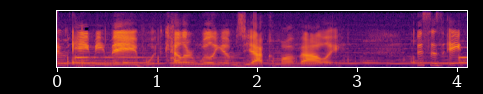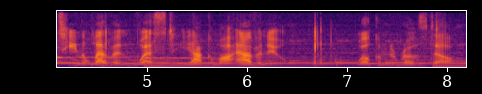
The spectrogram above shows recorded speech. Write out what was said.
I'm Amy Maib with Keller Williams Yakima Valley. This is 1811 West Yakima Avenue. Welcome to Rosedell.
